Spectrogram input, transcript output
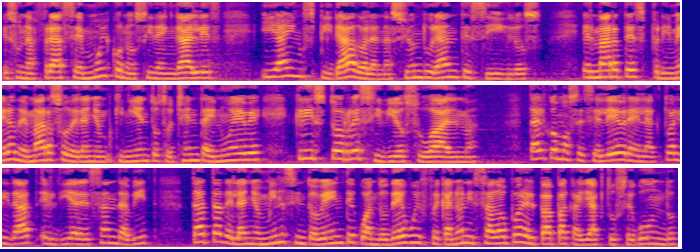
es una frase muy conocida en Gales y ha inspirado a la nación durante siglos. El martes primero de marzo del año 589, Cristo recibió su alma. Tal como se celebra en la actualidad el Día de San David, data del año 1120 cuando Dewi fue canonizado por el Papa Cayactus II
